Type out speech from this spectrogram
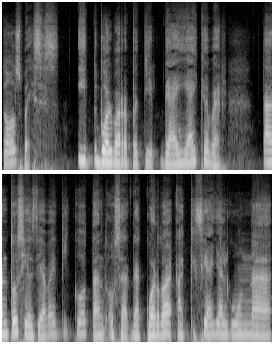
Dos veces. Y vuelvo a repetir, de ahí hay que ver. Tanto si es diabético, tanto, o sea, de acuerdo a, a que si hay alguna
